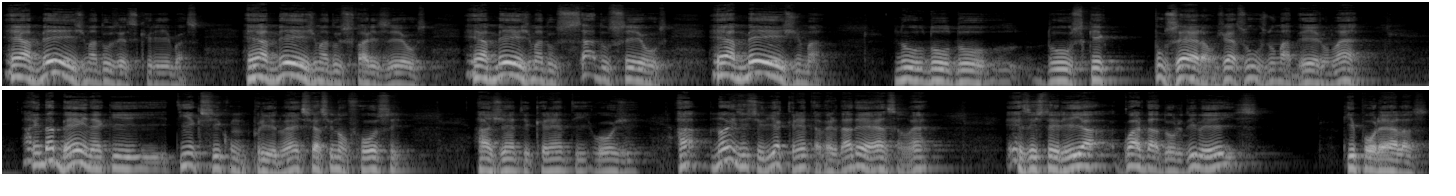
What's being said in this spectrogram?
é a mesma dos escribas, é a mesma dos fariseus, é a mesma dos saduceus, é a mesma no, do, do, dos que puseram Jesus no madeiro, não é? Ainda bem, né, que tinha que se cumprir, não é? Se assim não fosse, a gente crente hoje, ah, não existiria crente, a verdade é essa, não é? existiria guardador de leis, que por elas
